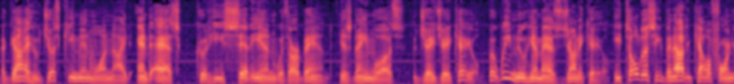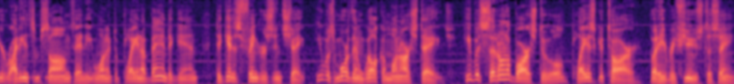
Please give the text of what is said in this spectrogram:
a guy who just came in one night and asked could he set in with our band. His name was J.J. Cale, but we knew him as Johnny Cale. He told us he'd been out in California writing some songs and he wanted to play in a band again to get his fingers in shape. He was more than welcome on our stage. He would sit on a bar stool, play his guitar, but he refused to sing.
